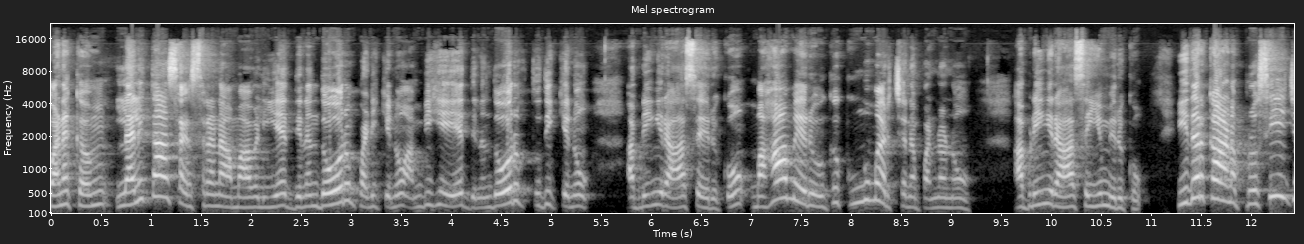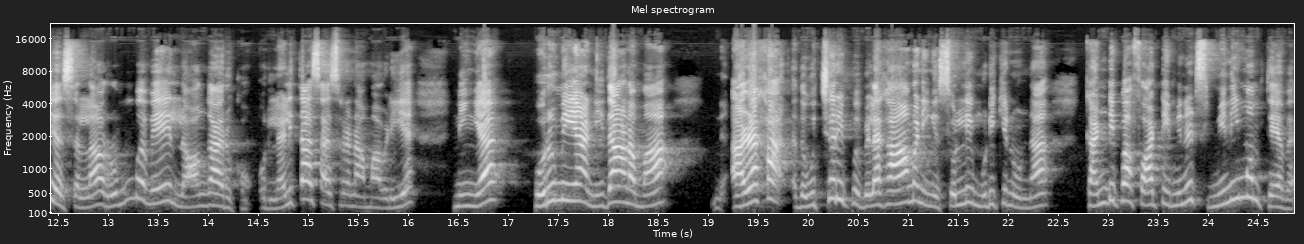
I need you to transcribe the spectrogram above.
வணக்கம். லலிதா சகசரநாமாவளிய தினந்தோறும் படிக்கணும் அம்பிகையை தினந்தோறும் துதிக்கணும் அப்படிங்கிற ஆசை இருக்கும். மகாமேருவுக்கு குங்கும அர்ச்சனை பண்ணணும் அப்படிங்கிற ஆசையும் இருக்கும். இதற்கான ப்ரொசீஜர்ஸ் எல்லாம் ரொம்பவே லாங்கா இருக்கும். ஒரு லலிதா சகசரநாமாவளிய நீங்க பொறுமையா நிதானமா அழகா அந்த உச்சரிப்பு விலகாம நீங்க சொல்லி முடிக்கணும்னா கண்டிப்பா ஃபார்ட்டி மினிட்ஸ் மினிமம் தேவை.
